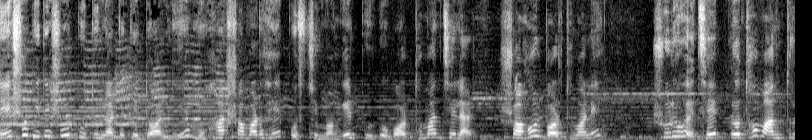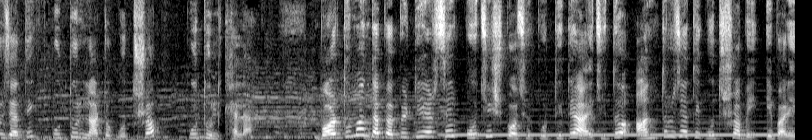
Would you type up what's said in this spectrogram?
দেশ ও বিদেশের পুতুল নাটকের দল নিয়ে মহা সমারোহে পশ্চিমবঙ্গের পূর্ব বর্ধমান জেলার শহর বর্ধমানে শুরু হয়েছে প্রথম আন্তর্জাতিক পুতুল নাটক উৎসব, পুতুল খেলা। বর্ধমান দ্য প্যাপেটিয়ার্সের পঁচিশ বছর পূর্তিতে আয়োজিত আন্তর্জাতিক উৎসবে এবারে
